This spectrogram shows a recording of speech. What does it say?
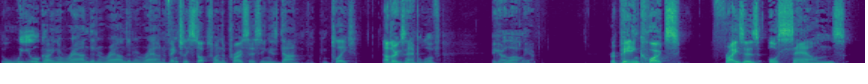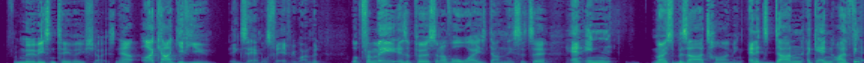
The wheel going around and around and around eventually stops when the processing is done, complete. Another example of echolalia. Repeating quotes, phrases, or sounds from movies and TV shows. Now, I can't give you examples for everyone, but look, for me as a person, I've always done this. It's a and in most bizarre timing. And it's done, again, I think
